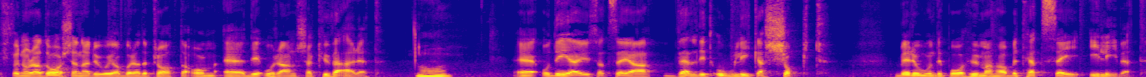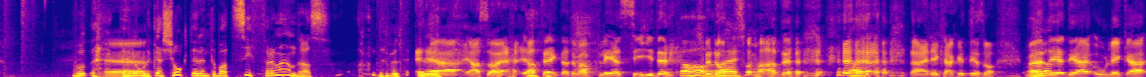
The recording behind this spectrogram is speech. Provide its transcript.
för några dagar sedan när du och jag började prata om eh, det orangea kuvertet. Ja. Eh, och det är ju så att säga väldigt olika tjockt beroende på hur man har betett sig i livet. Vad- Är det olika tjockt? Är det inte bara att siffrorna ändras? Det är väl, är det, Eh, alltså, jag tänkte att det var fler sidor Jaha, för de nej. som hade... Nej. det kanske inte är så. Men det, det är olika,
